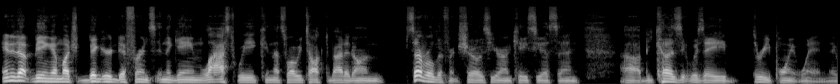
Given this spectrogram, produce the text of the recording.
Ended up being a much bigger difference in the game last week. And that's why we talked about it on several different shows here on KCSN uh, because it was a three point win. They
